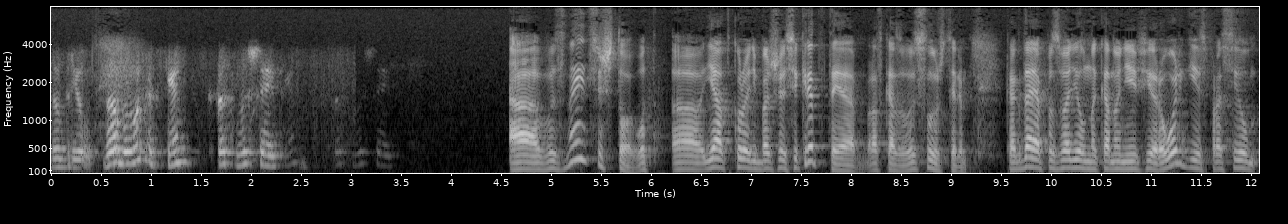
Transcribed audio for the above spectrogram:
Доброе утро. Доброе утро всем, кто слушает. А вы знаете что? Вот э, я открою небольшой секрет, это я рассказываю слушателям. Когда я позвонил накануне эфира Ольге и спросил,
